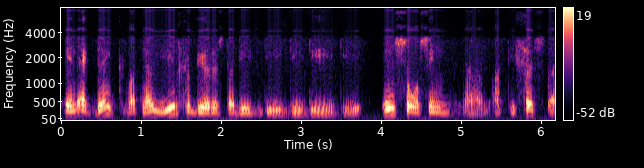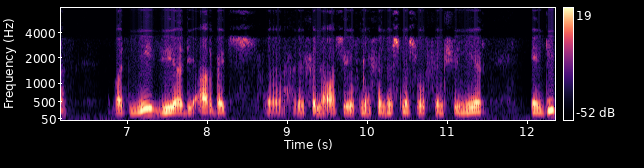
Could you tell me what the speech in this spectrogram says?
En ek dink wat nou hier gebeur is dat die die die die die insourcing uh, aktiviste wat nie via die arbeidsregulasie uh, of meganismes wil funksioneer en die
